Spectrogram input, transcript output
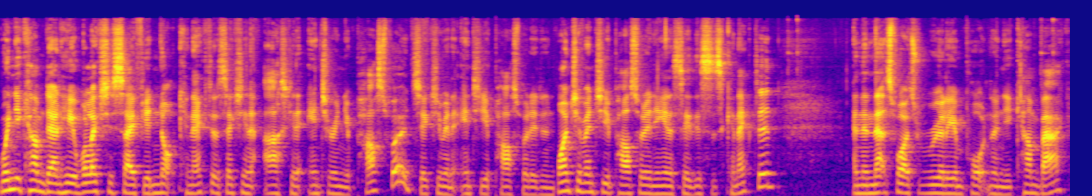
When you come down here, we'll actually say if you're not connected, it's actually going to ask you to enter in your password. So you're actually going to enter your password in. And once you've entered your password in, you're going to see this is connected. And then that's why it's really important. And you come back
